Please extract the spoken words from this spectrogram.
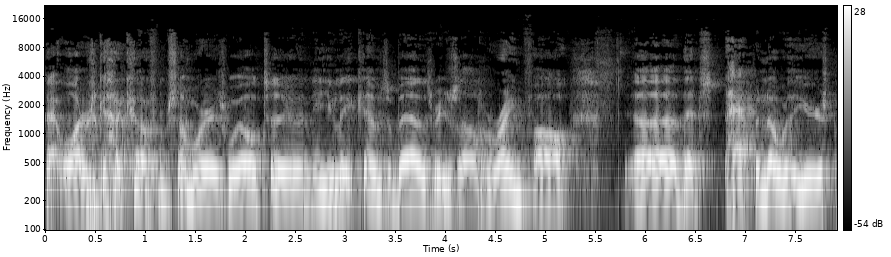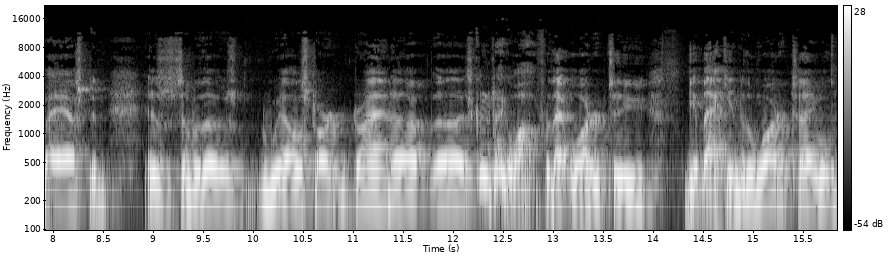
that water's got to come from somewhere as well too, and usually it comes about as a result of rainfall. Uh, that's happened over the years past, and as some of those wells start drying up, uh, it's going to take a while for that water to get back into the water table.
